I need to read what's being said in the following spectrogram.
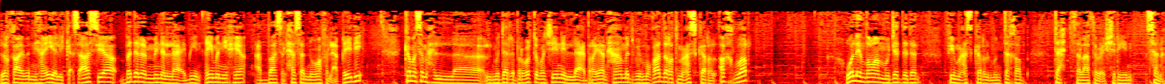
للقائمة النهائية لكأس آسيا بدلا من اللاعبين أيمن يحيى عباس الحسن نواف العقيدي. كما سمح المدرب روبرتو مانشيني للاعب ريان حامد بمغادرة معسكر الأخضر والانضمام مجددا في معسكر المنتخب تحت 23 سنة.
